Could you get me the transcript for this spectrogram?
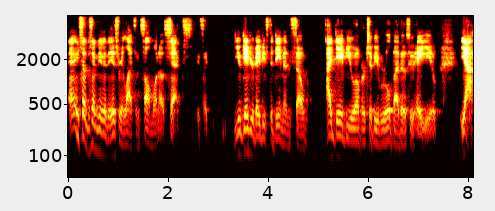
And he said the same thing to the Israelites in Psalm 106. He's like, You gave your babies to demons, so I gave you over to be ruled by those who hate you yeah,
